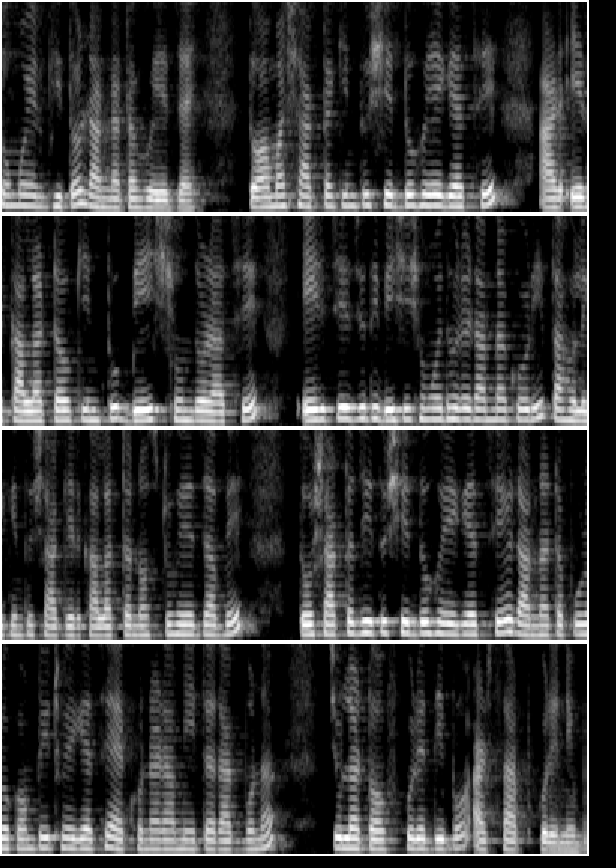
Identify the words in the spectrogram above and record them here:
সময়ের ভিতর রান্নাটা হয়ে যায়। তো আমার শাকটা কিন্তু সেদ্ধ হয়ে গেছে আর এর কালারটাও কিন্তু বেশ সুন্দর আছে। এর চেয়ে যদি বেশি সময় ধরে রান্না করি, তাহলে কিন্তু শাকের কালারটা নষ্ট হয়ে যাবে। তো শাকটা যেহেতু সেদ্ধ হয়ে গেছে, রান্নাটা পুরো কমপ্লিট হয়ে গেছে, এখন আর আমি এটা রাখব না। চুলাটা অফ করে দিব আর সার্ভ করে নেব।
